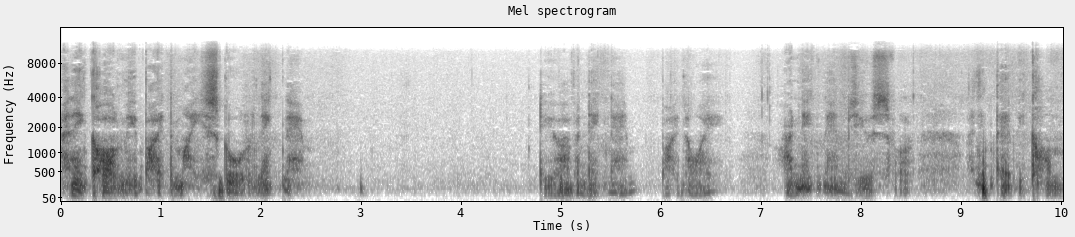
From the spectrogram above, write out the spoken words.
And he called me by my school nickname. Do you have a nickname, by the way? Are nicknames useful? I think they become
